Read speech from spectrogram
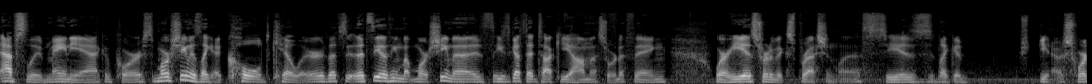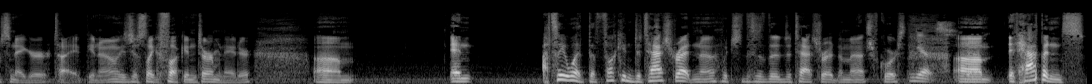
absolute maniac, of course. Morishima's like a cold killer. That's that's the other thing about Morishima is he's got that Takayama sort of thing, where he is sort of expressionless. He is like a you know Schwarzenegger type. You know, he's just like a fucking Terminator. Um, and I'll tell you what, the fucking detached retina, which this is the detached retina match, of course. Yes. Um, it happens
